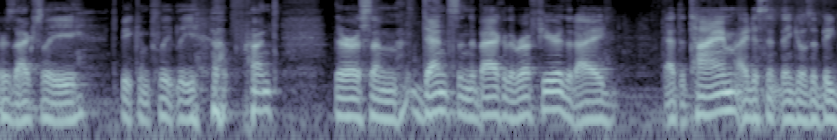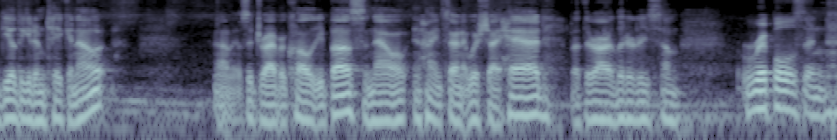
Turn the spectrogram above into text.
There's actually, to be completely upfront, there are some dents in the back of the roof here that I, at the time, I just didn't think it was a big deal to get them taken out. Um, it was a driver quality bus, and now in hindsight, I wish I had, but there are literally some ripples and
